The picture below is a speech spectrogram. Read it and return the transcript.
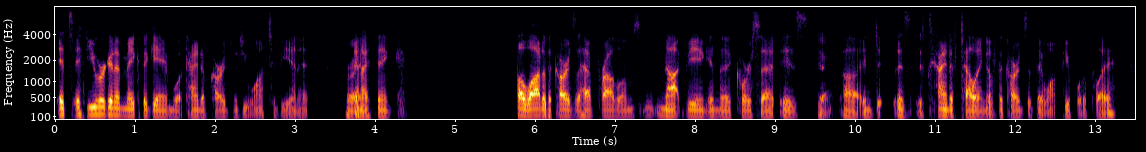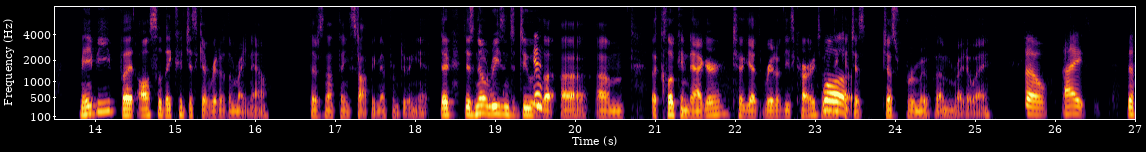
it's if you were gonna make the game, what kind of cards would you want to be in it? Right. And I think a lot of the cards that have problems not being in the core set is Yeah. uh is, is kind of telling of the cards that they want people to play. Maybe, but also they could just get rid of them right now. There's nothing stopping them from doing it. There, there's no reason to do Yeah. the uh, um the cloak and dagger to get rid of these cards, and they Well- could just just remove them right away. So I the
